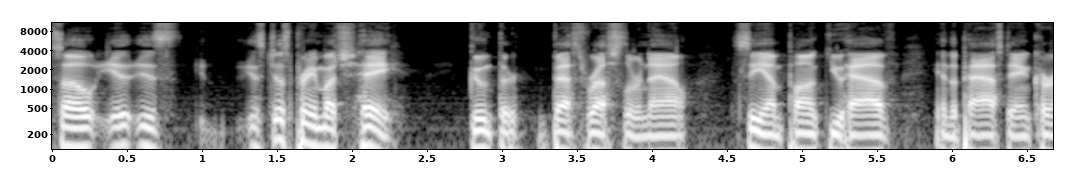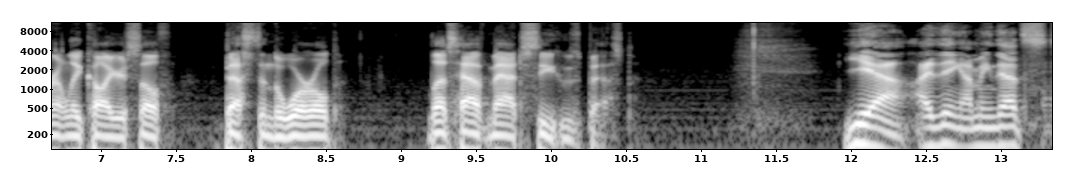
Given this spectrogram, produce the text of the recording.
so it is it's just pretty much hey, Gunther, best wrestler now. CM Punk, you have in the past and currently call yourself best in the world. Let's have match, see who's best. Yeah, I think I mean that's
